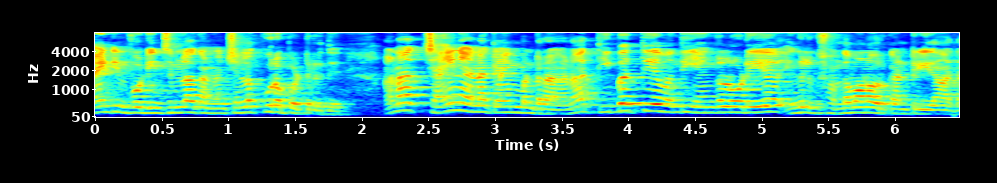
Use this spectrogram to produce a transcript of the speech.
நைன்டீன் ஃபோர்டீன் சிம்லா கன்வென்ஷனில் கூறப்பட்டிருது. ஆனால் சைனா என்ன கிளைம் பண்ணுறாங்கன்னா திபத்தே வந்து எங்களுடைய எங்களுக்கு சொந்தமான ஒரு கண்ட்ரி தான்.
